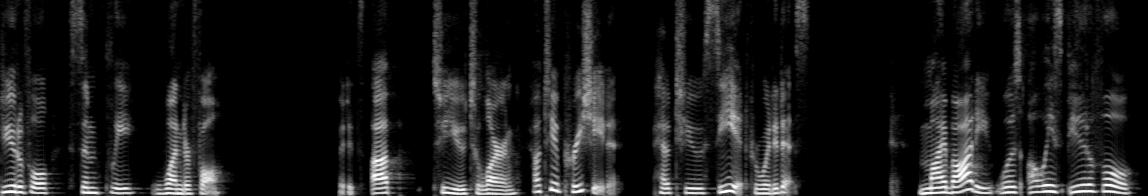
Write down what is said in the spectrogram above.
beautiful, simply wonderful. But it's up to you to learn how to appreciate it, how to see it for what it is. My body was always beautiful,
